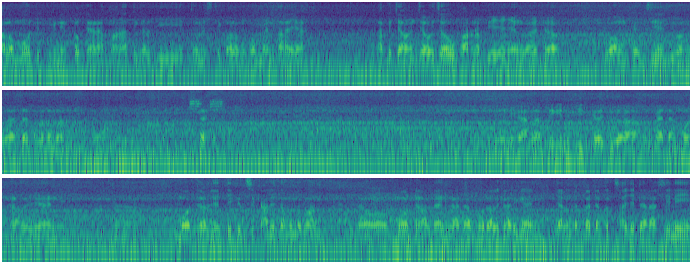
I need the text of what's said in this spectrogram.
kalau mau dibikin vlog daerah mana tinggal ditulis di kolom komentar ya tapi jangan jauh-jauh karena biayanya nggak ada. Uang bensinnya juga nggak ada teman-teman. Ya. ini karena bikin video juga nggak ada modalnya ini. Nah, modalnya dikit sekali teman-teman. Modalnya nggak ada modal garingan. Yang dekat-dekat saja daerah sini.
